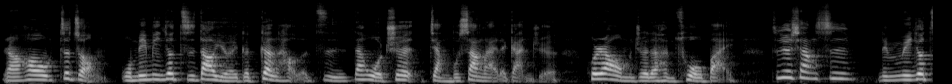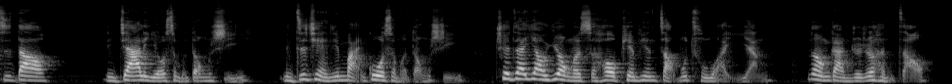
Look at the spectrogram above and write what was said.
然后这种我明明就知道有一个更好的字，但我却讲不上来的感觉，会让我们觉得很挫败。这就像是你明明就知道你家里有什么东西，你之前已经买过什么东西，却在要用的时候偏偏找不出来一样，那种感觉就很糟。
